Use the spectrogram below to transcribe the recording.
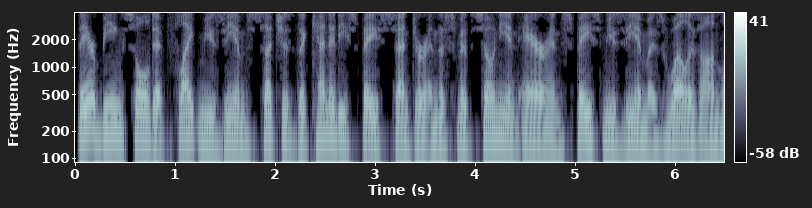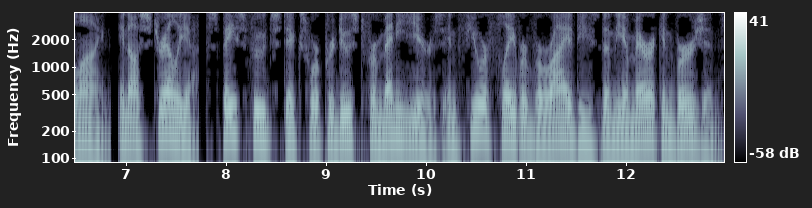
They are being sold at flight museums such as the Kennedy Space Center and the Smithsonian Air and Space Museum as well as online. In Australia, space food sticks were produced for many years in fewer flavor varieties than the American versions,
